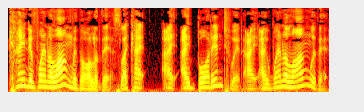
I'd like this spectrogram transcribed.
kind of went along with all of this. Like I, I, I bought into it. I, I went along with it.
